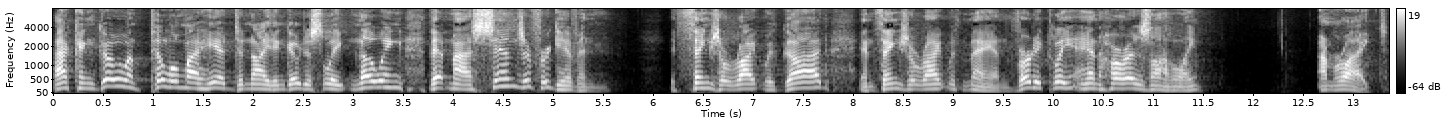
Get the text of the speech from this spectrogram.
I can go and pillow my head tonight and go to sleep knowing that my sins are forgiven. That things are right with God and things are right with man. Vertically and horizontally, I'm right.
